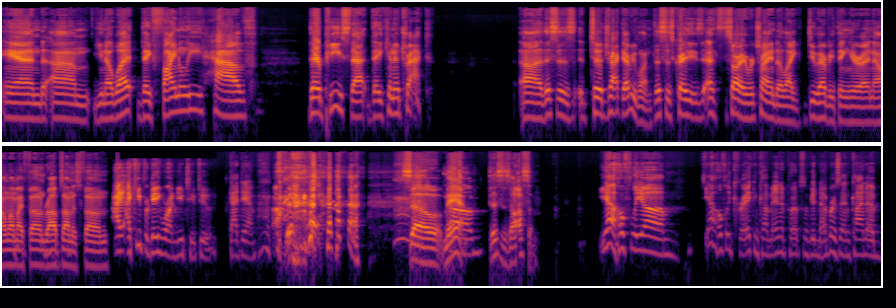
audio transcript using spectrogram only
and um, you know what? They finally have their piece that they can attract. Uh, this is to attract everyone. This is crazy. That's, sorry, we're trying to like do everything here right now. I'm on my phone. Rob's on his phone. I, I keep forgetting we're on YouTube too. Goddamn. so man, um, this is awesome. Yeah, hopefully, um, yeah, hopefully Craig can come in and put up some good numbers and kind of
